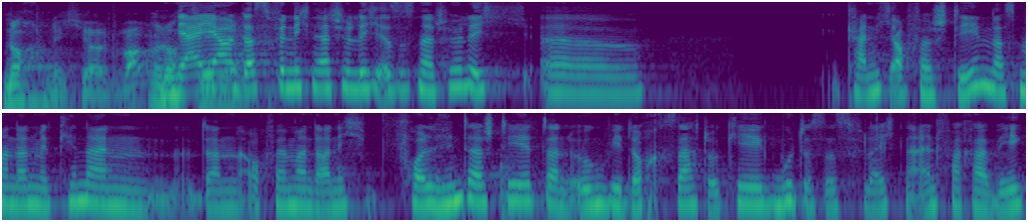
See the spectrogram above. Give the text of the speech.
noch nicht, ja. Warten wir noch ja, ja, und das finde ich natürlich, ist es natürlich, äh, kann ich auch verstehen, dass man dann mit Kindern dann, auch wenn man da nicht voll hintersteht, dann irgendwie doch sagt, okay, gut, es ist vielleicht ein einfacher Weg,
